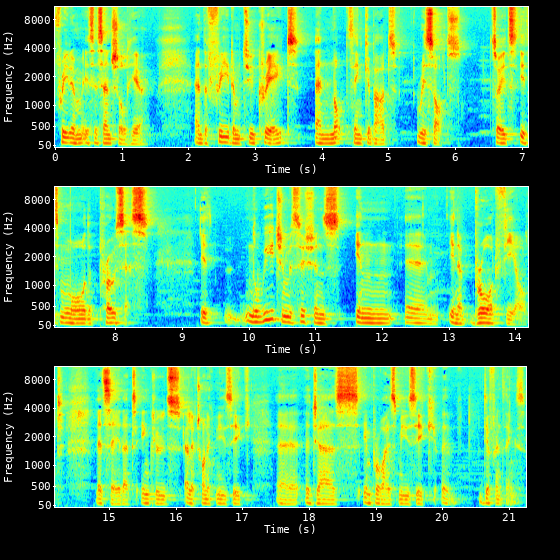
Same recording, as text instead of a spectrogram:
Freedom is essential here, and the freedom to create and not think about results. So it's it's more the process. It, Norwegian musicians in um, in a broad field, let's say that includes electronic music, uh, jazz, improvised music, uh, different things.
